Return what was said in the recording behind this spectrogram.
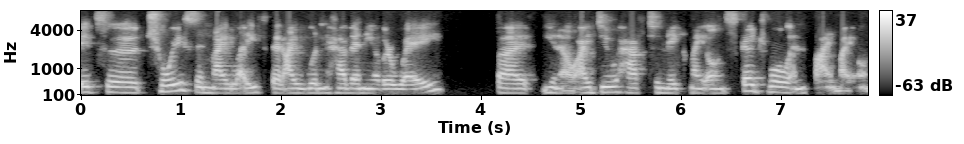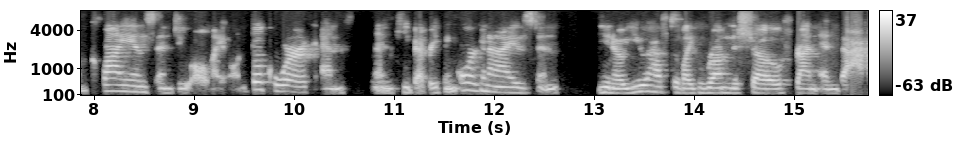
it's a choice in my life that I wouldn't have any other way. But, you know, I do have to make my own schedule and find my own clients and do all my own book work and and keep everything organized and you know, you have to like run the show front and back.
